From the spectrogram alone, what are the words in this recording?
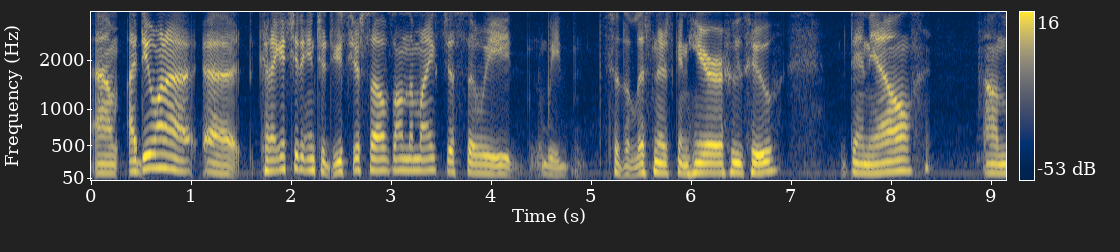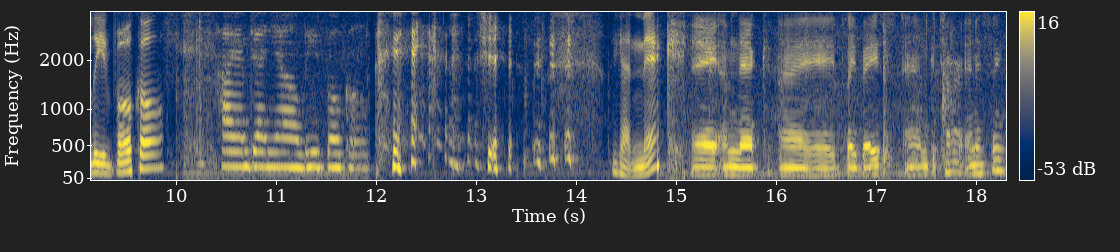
um, I do want to. Uh, could I get you to introduce yourselves on the mics, just so we we so the listeners can hear who's who? Danielle on lead vocals. Hi, I'm Danielle, lead vocals. Cheers. We got Nick. Hey, I'm Nick. I play bass and guitar and I sing.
